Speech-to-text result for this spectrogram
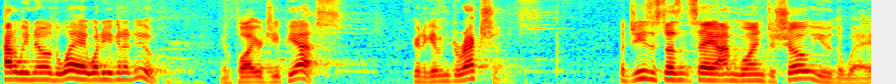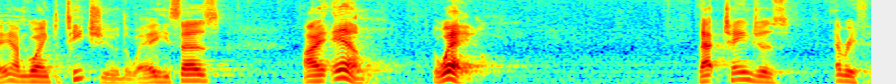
how do we know the way? What are you going to do? You're going to pull out your GPS, you're going to give them directions. But Jesus doesn't say, I'm going to show you the way, I'm going to teach you the way. He says, I am the way. That changes everything.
